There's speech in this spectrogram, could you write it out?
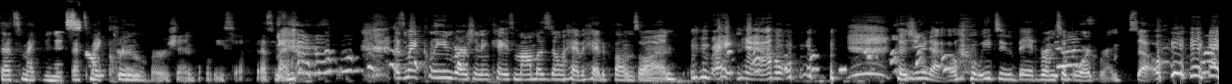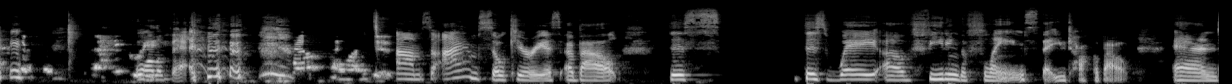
that's my that's so my clean true. version, Elisa. That's my that's my clean version in case mamas don't have headphones on right now. Because you know we do bedroom yes. to boardroom, so all of that. yeah, I. Um, so I am so curious about this this way of feeding the flames that you talk about and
